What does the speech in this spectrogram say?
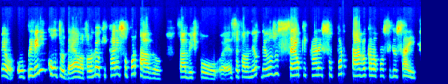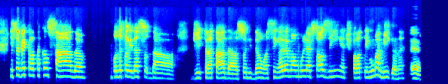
meu, o primeiro encontro dela, fala, meu, que cara insuportável, sabe? Tipo, eh, você fala, meu Deus do céu, que cara insuportável que ela conseguiu sair. E você vê que ela tá cansada, quando eu falei da, da, de tratar da solidão, assim, ela é uma mulher sozinha, tipo, ela tem uma amiga, né? É.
